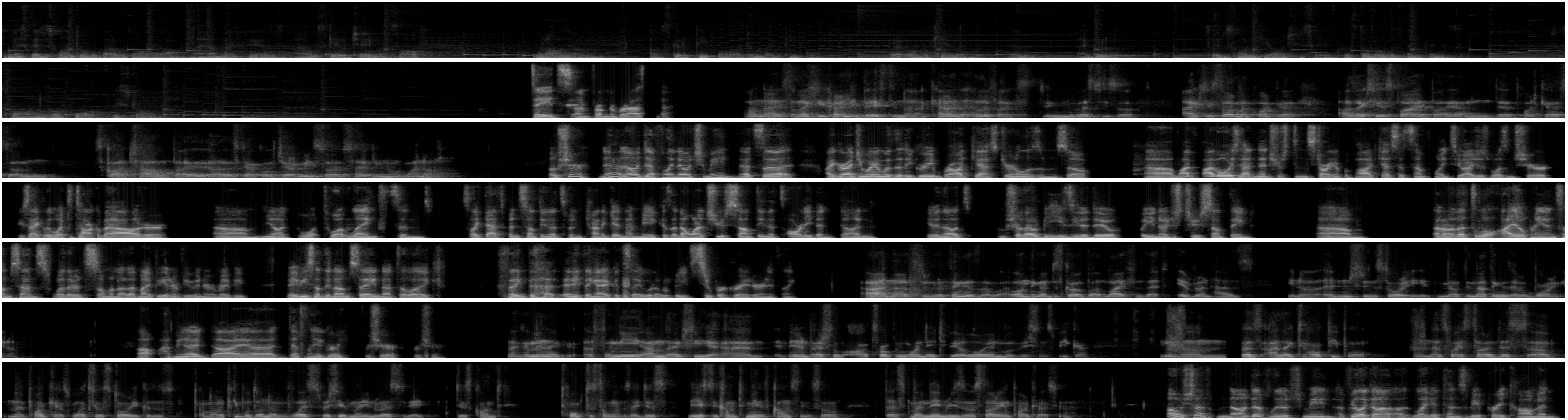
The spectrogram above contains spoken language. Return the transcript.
So basically, I just want to talk about it with all y'all. I have my fears. I was scared of change myself when I was young. I was scared of people. I didn't like people, but I overcame them and I grew. So I just want to hear what you say because don't overthink things. Just go on, go forward, be strong. States. I'm from Nebraska. Oh, nice. I'm actually currently based in uh, Canada, Halifax, doing university. So I actually started my podcast. I was actually inspired by um, the podcast um, Scott Chow by uh, this guy called Jeremy. So I decided, you know, why not? Oh, sure. Yeah, no, I definitely know what you mean. That's uh, I graduated with a degree in broadcast journalism, so um, I've I've always had an interest in starting up a podcast at some point too. I just wasn't sure exactly what to talk about or um, you know, what to what lengths, and it's like that's been something that's been kind of getting at me because I don't want to choose something that's already been done, even though it's I'm sure that would be easy to do, but you know, just choose something. Um, I don't know. That's a little eye opening in some sense, whether it's someone that I might be interviewing or maybe maybe something I'm saying, not to like think that anything I could say would ever be super great or anything. Ah, no, it's true. The thing is, uh, one thing I've discovered about life is that everyone has, you know, an interesting story. Nothing, nothing is ever boring, you know. Oh, I mean, I, I uh, definitely agree for sure, for sure. Like, I mean, like uh, for me, I'm actually I'm in a bachelor of arts, hoping one day to be a lawyer and motivational speaker. You know, um, because I like to help people and that's why I started this uh, my podcast. What's your story? Because a lot of people don't have a voice, especially at my university. They just can't talk to someone. So I just they used to come to me as counseling. So that's my main reason of starting a podcast. You know? Oh, chef, no, definitely what you mean. I feel like uh like it tends to be a pretty common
